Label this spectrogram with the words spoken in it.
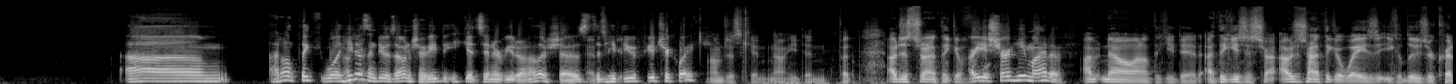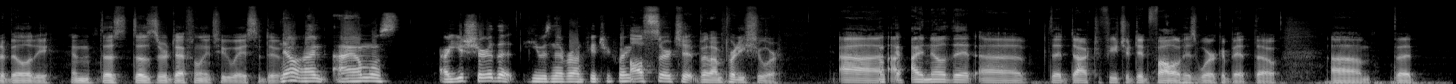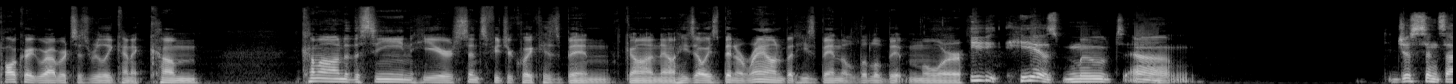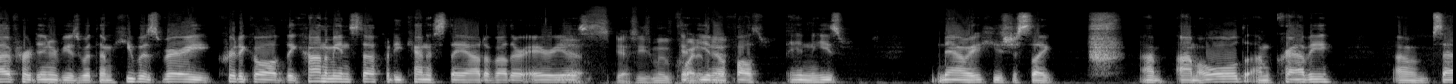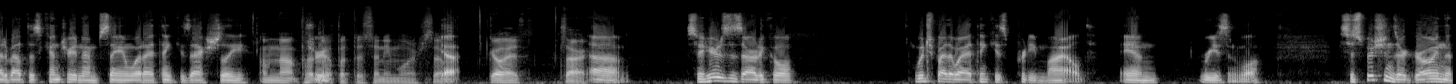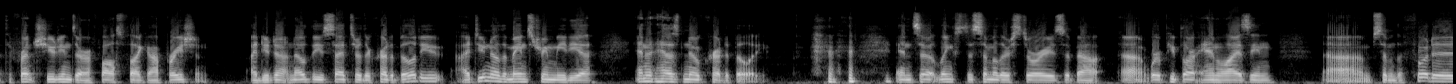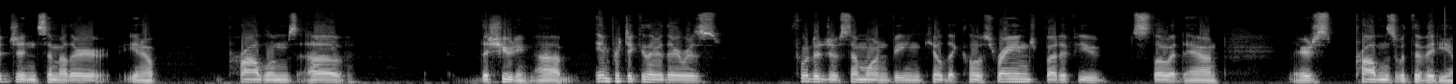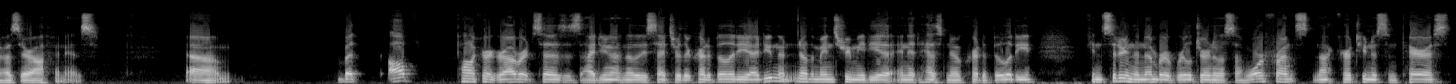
Um, I don't think. Well, he Okay. doesn't do his own show. He he gets interviewed on other shows. That's Did he good. do Future Quake? I'm just kidding. No, he didn't. But I was just trying to think of. Are you sure he might have? I'm, no, I don't think he did. I think he's just trying. I was just trying to think of ways that you could lose your credibility, and those those are definitely two ways to do. it. No, I'm. I almost. Are you sure that he was never on Future Quake? I'll search it, but I'm pretty sure. Uh, Okay. I, I know that uh, that Doctor Future did follow his work a bit, though. Um, but Paul Craig Roberts has really kind of come come onto the scene here since Future Quake has been gone. Now he's always been around, but he's been a little bit more. he he has moved um just since I've heard interviews with him, he was very critical of the economy and stuff, but he'd kind of stay out of other areas. Yes, yes, he's moved quite a you know, bit. false and he's now he's just like I'm I'm old, I'm crabby, I'm sad about this country and I'm saying what I think is actually I'm not putting True. up with this anymore. So Yeah. go ahead. Sorry. Um, so here's his article, which, by the way, I think is pretty mild and reasonable. Suspicions are growing that the French shootings are a false flag operation. I do not know these sites or their credibility. I do know the mainstream media, and it has no credibility. and so it links to some other stories about uh, where people are analyzing um, some of the footage and some other, you know, problems of the shooting. Um, in particular, there was footage of someone being killed at close range, but if you slow it down, there's problems with the video, as there often is. Um, but all Paul Craig Roberts says is, I do not know these sites or their credibility. I do know the mainstream media, and it has no credibility. Considering the number of real journalists on war fronts, not cartoonists in Paris,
